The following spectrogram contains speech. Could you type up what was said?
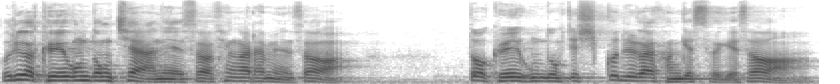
우리가 교회 공동체 안에서 생활하면서 또 교회 공동체 식구들과의 관계 속에서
